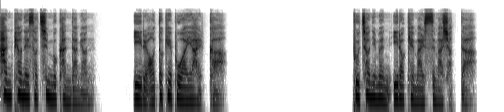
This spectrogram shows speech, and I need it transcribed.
한편에서 침묵한다면 이를 어떻게 보아야 할까? 부처님은 이렇게 말씀하셨다.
